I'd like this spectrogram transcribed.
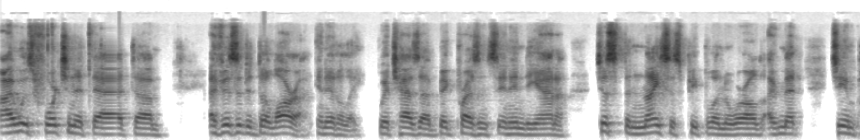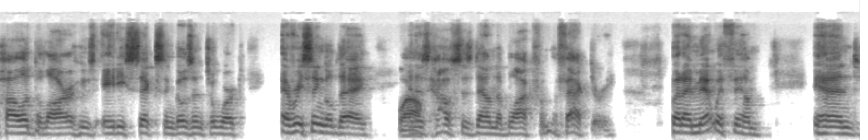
I was fortunate that um, I visited Dallara in Italy, which has a big presence in Indiana just the nicest people in the world. I've met Giampaolo Dallara, who's 86 and goes into work every single day. Wow. And his house is down the block from the factory. But I met with them, and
